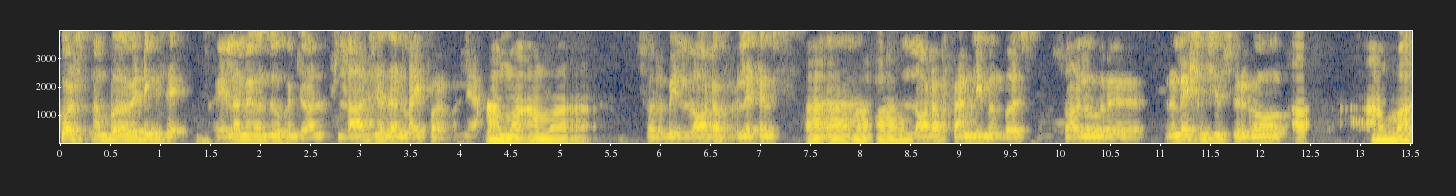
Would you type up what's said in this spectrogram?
கோர்ஸ் நம்ம வெட்டிங்ஸே எல்லாமே வந்து கொஞ்சம் லார்ஜர் than லைஃபா இருக்கும் இல்லையா? ஆமா ஆமா so be lot of relatives. Lot of family members so அதுல ஒரு ரிலேஷன்ஷிப்ஸ் இருக்கும். ஆமா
